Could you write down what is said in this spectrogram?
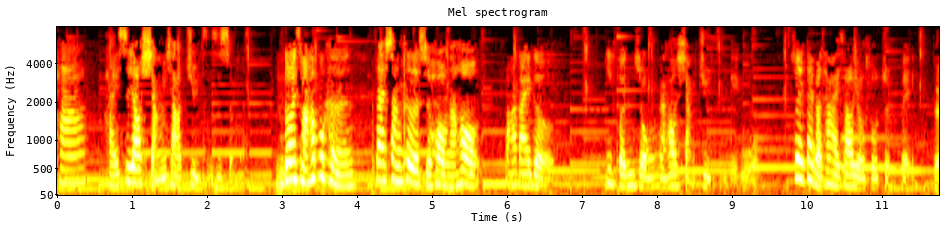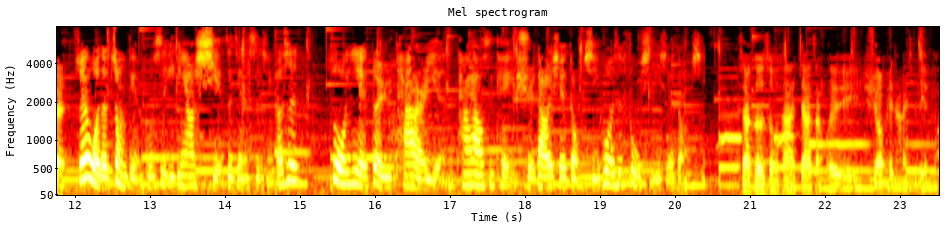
他还是要想一下句子是什么，你懂我意思吗？他不可能在上课的时候，然后发呆个一分钟，然后想句子给我，所以代表他还是要有所准备。对，所以我的重点不是一定要写这件事情，而是作业对于他而言，他要是可以学到一些东西，或者是复习一些东西。下课的时候，他的家长会需要陪他一起练吗？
